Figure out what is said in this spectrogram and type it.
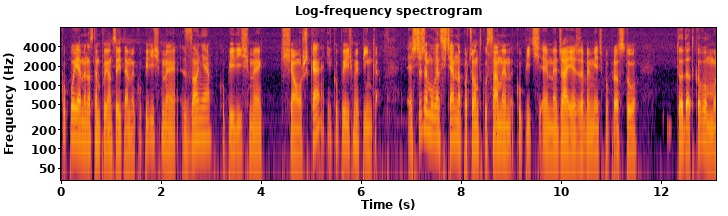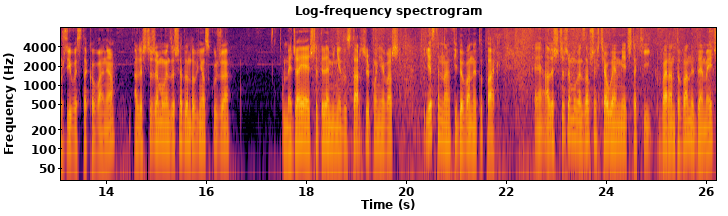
Kupujemy następujące itemy. Kupiliśmy Zonię, kupiliśmy książkę i kupiliśmy Pinka. E, Szczerze mówiąc, chciałem na początku samym kupić e, Medjaye, żeby mieć po prostu dodatkową możliwość stakowania, ale szczerze mówiąc, doszedłem do wniosku, że Medjaye jeszcze tyle mi nie dostarczy, ponieważ jestem namfidowany to tak. E, Ale szczerze mówiąc, zawsze chciałem mieć taki gwarantowany damage,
